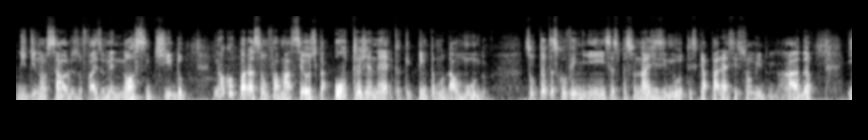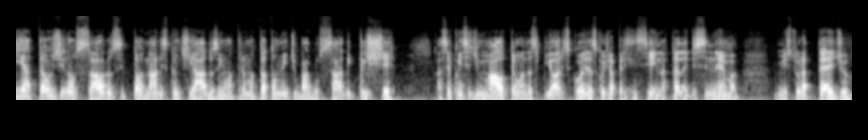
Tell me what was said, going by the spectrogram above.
de dinossauros não faz o menor sentido, e uma corporação farmacêutica ultra genérica que tenta mudar o mundo. São tantas conveniências, personagens inúteis que aparecem e somem do nada, e até os dinossauros se tornaram escanteados em uma trama totalmente bagunçada e clichê. A sequência de Malta é uma das piores coisas que eu já presenciei na tela de cinema. Mistura tédio,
